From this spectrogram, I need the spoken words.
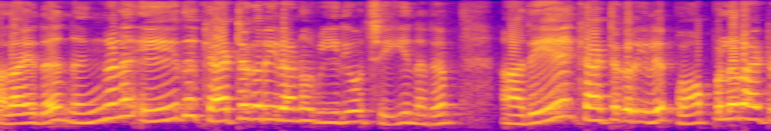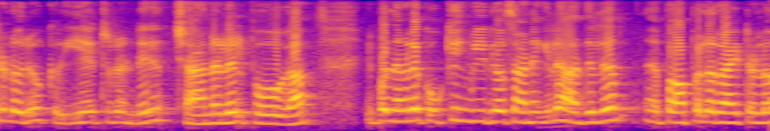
അതായത് നിങ്ങൾ ഏത് കാറ്റഗറിയിലാണോ വീഡിയോ ചെയ്യുന്നത് അതേ കാറ്റഗറിയിൽ പോപ്പുലർ ആയിട്ടുള്ള ഒരു ക്രിയേറ്ററിന്റെ ചാനലിൽ പോവുക ഇപ്പോൾ നിങ്ങൾ കുക്കിംഗ് വീഡിയോസ് ആണെങ്കിൽ അതിൽ പോപ്പുലർ ആയിട്ടുള്ള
